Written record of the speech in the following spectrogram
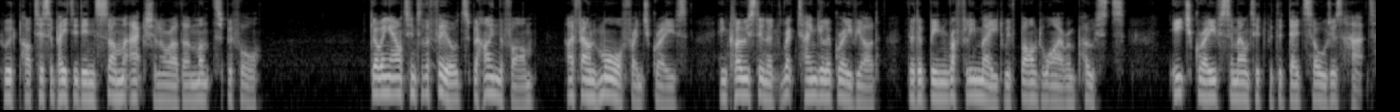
who had participated in some action or other months before. Going out into the fields behind the farm, I found more French graves, enclosed in a rectangular graveyard that had been roughly made with barbed wire and posts, each grave surmounted with the dead soldier's hat.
